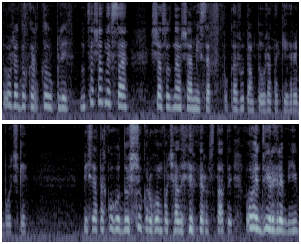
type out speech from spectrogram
Тоже до картоплі. Ну це ще не все. Зараз одне ще місце покажу, там теж такі грибочки. Після такого дощу кругом почали виростати повен двір грибів.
